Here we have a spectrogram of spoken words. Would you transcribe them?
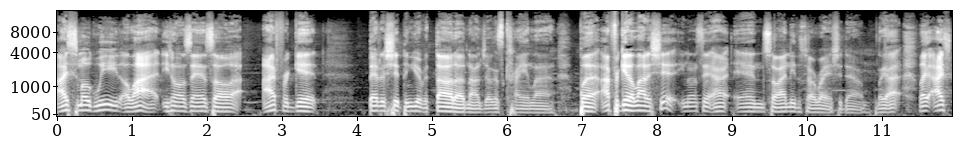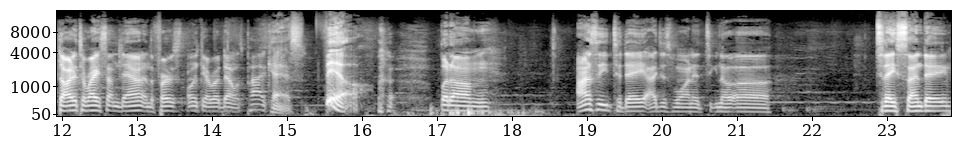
I smoke weed a lot, you know what I'm saying? So I forget better shit than you ever thought of. Not joke, that's kind line. But I forget a lot of shit, you know what I'm saying? I, and so I need to start writing shit down. Like I like I started to write something down, and the first only thing I wrote down was podcast. Phil. but um honestly, today I just wanted to, you know, uh, today's Sunday,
